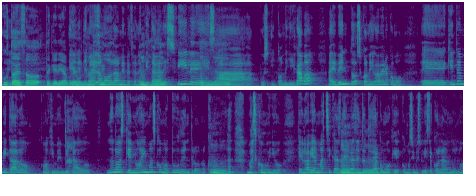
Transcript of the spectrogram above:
Justo eso te quería preguntar. En el tema de la moda me empezaron a invitar a desfiles, a, pues, y cuando llegaba a eventos, cuando llegaba era como, eh, ¿quién te ha invitado? ¿Cómo quién me ha invitado? No, no, es que no hay más como tú dentro, ¿no? Mm. más como yo, que no habían más chicas negras dentro, entonces era como, que, como si me estuviese colando, ¿no?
